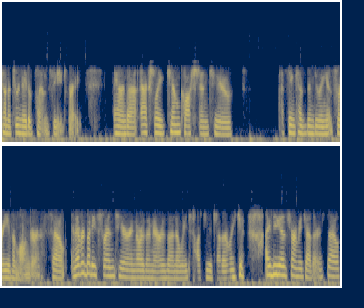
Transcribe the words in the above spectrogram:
kind of through native plant and seed, right? And uh, actually, Kim Kostin too, I think, has been doing it for even longer. So, and everybody's friends here in northern Arizona. We talk to each other, we get ideas from each other. So,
